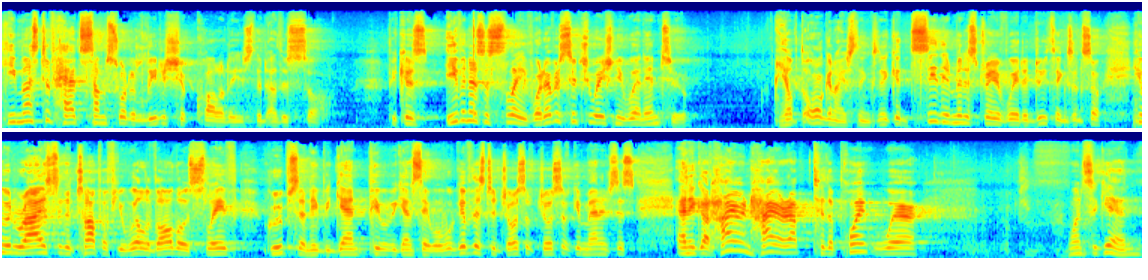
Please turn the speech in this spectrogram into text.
he must have had some sort of leadership qualities that others saw. Because even as a slave, whatever situation he went into, he helped organize things and he could see the administrative way to do things. And so he would rise to the top if you will of all those slave groups and he began people began to say well we'll give this to joseph. Joseph can manage this. And he got higher and higher up to the point where once again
